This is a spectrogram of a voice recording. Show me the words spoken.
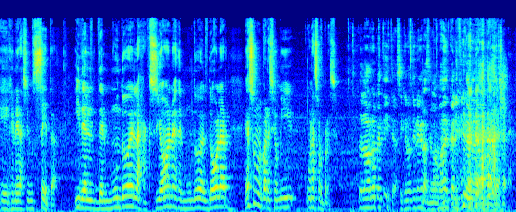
eh, generación Z. Y del, del mundo de las acciones, del mundo del dólar. Eso me pareció a mí una sorpresa. Te lo repetiste, así que no tiene gracia. Vamos a descalificar.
